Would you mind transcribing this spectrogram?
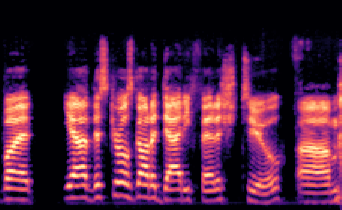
But yeah, this girl's got a daddy fetish too. Um,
